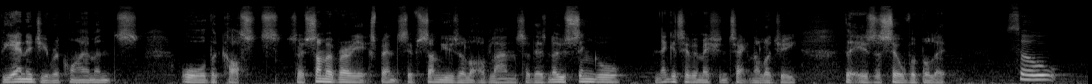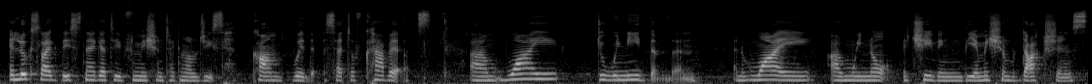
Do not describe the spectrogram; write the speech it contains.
the energy requirements or the costs. So some are very expensive some use a lot of land. So there's no single negative emission technology that is a silver bullet. So it looks like these negative emission technologies come with a set of caveats. Um, why do we need them then? And why are we not achieving the emission reductions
